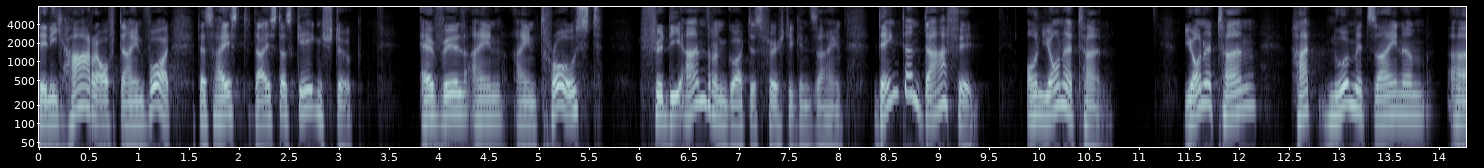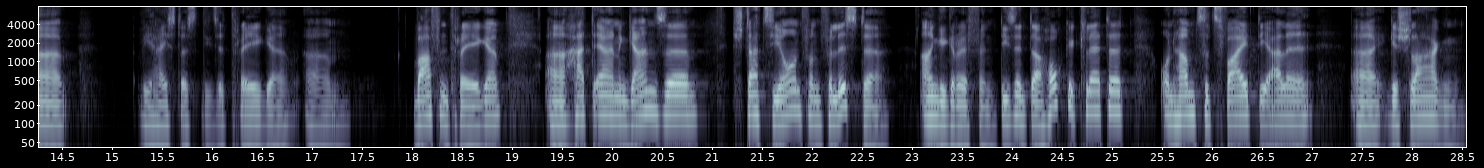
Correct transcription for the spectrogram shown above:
denn ich haare auf dein Wort. Das heißt, da ist das Gegenstück. Er will ein, ein Trost für die anderen Gottesfürchtigen sein. Denkt an David und Jonathan. Jonathan hat nur mit seinem, äh, wie heißt das, diese Träger, ähm, Waffenträger, äh, hat er eine ganze Station von Philister angegriffen. Die sind da hochgeklettert und haben zu zweit die alle äh, geschlagen.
